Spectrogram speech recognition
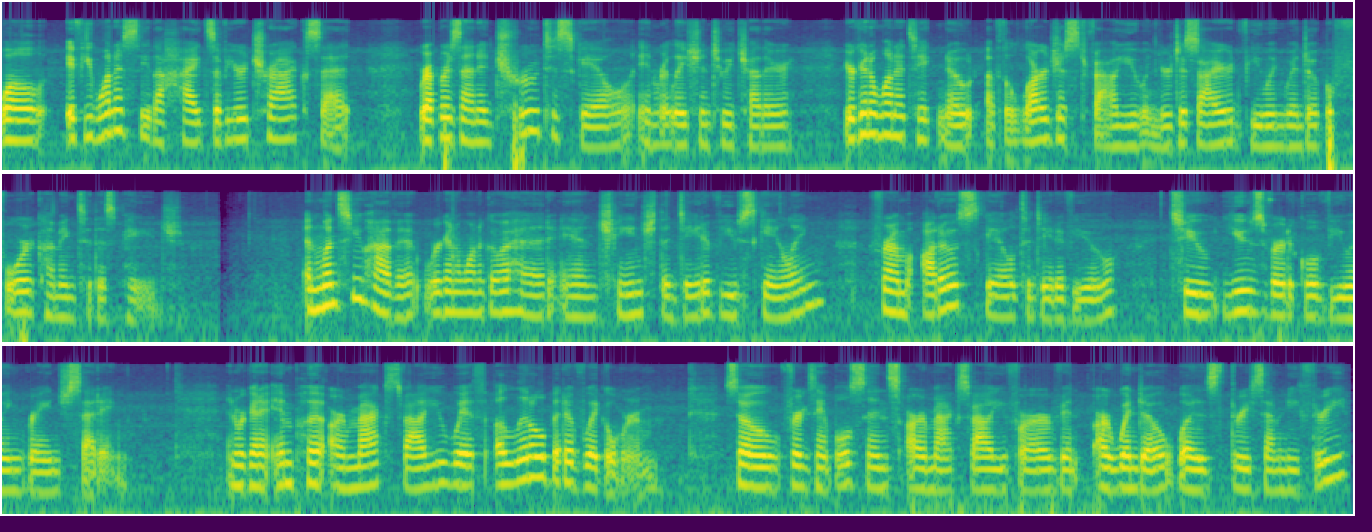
Well, if you want to see the heights of your track set represented true to scale in relation to each other, you're going to want to take note of the largest value in your desired viewing window before coming to this page. And once you have it, we're going to want to go ahead and change the data view scaling from auto scale to data view to use vertical viewing range setting and we're going to input our max value with a little bit of wiggle room. So for example, since our max value for our, our window was 373,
